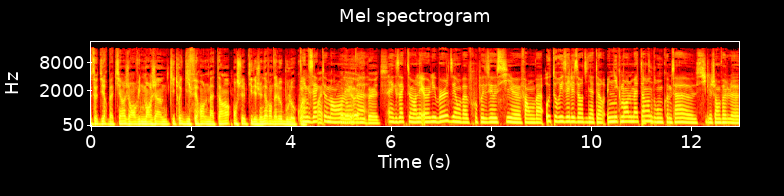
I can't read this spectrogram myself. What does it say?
C'est à dire, bah tiens, j'ai envie de manger un petit truc différent le matin, on se fait le petit déjeuner avant d'aller au boulot, quoi. Exactement. Pour les va- early birds. Exactement, les early birds et on va proposer aussi, euh, enfin on va autoriser les ordinateurs uniquement le matin, donc comme ça, euh, si les gens veulent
